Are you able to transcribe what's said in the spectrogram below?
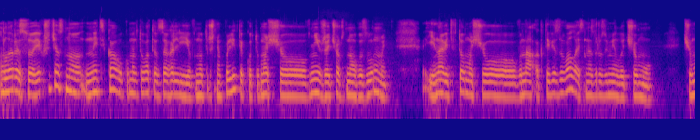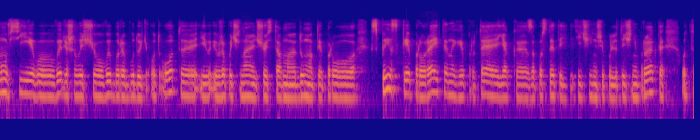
Ларисо, якщо чесно, не цікаво коментувати взагалі внутрішню політику, тому що в ній вже чорт ногу зломить. І навіть в тому, що вона активізувалась, незрозуміло чому. Чому всі е, вирішили, що вибори будуть от-от, е, і, і вже починають щось там е, думати про списки, про рейтинги, про те, як запустити ті чи інші політичні проекти. От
